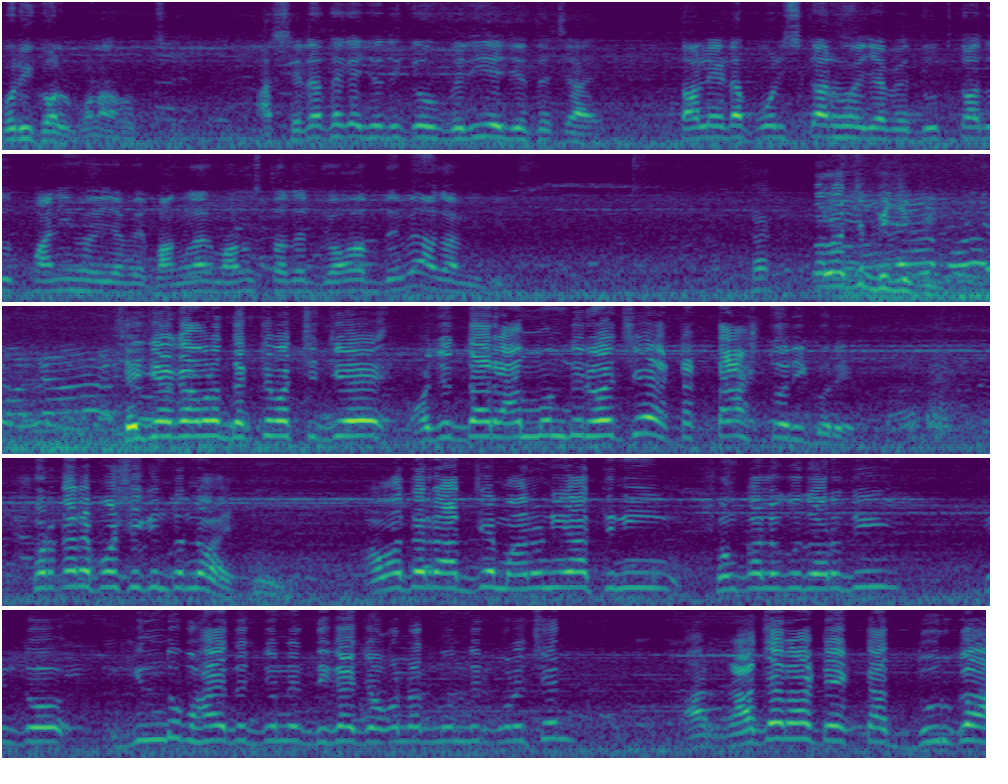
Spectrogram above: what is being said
পরিকল্পনা হচ্ছে। আর সেটা থেকে যদি কেউ বেরিয়ে যেতে চায় তাহলে এটা পরিষ্কার হয়ে যাবে দুধ কা দুধ পানি হয়ে যাবে। বাংলার মানুষ তাদের জবাব দেবে আগামী দিন। হচ্ছে বিজেপি। সেই জায়গায় আমরা দেখতে পাচ্ছি যে অযোধ্যা রাম মন্দির হয়েছে একটা টাস তৈরি করে। সরকারের পয়সা কিন্তু নয়। আমাদের রাজ্যে মাননীয়া তিনি সংখ্যালঘু দরদি কিন্তু হিন্দু ভাইদের জন্য দীঘায় জগন্নাথ মন্দির করেছেন। আর রাজারহাটে একটা দুর্গা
